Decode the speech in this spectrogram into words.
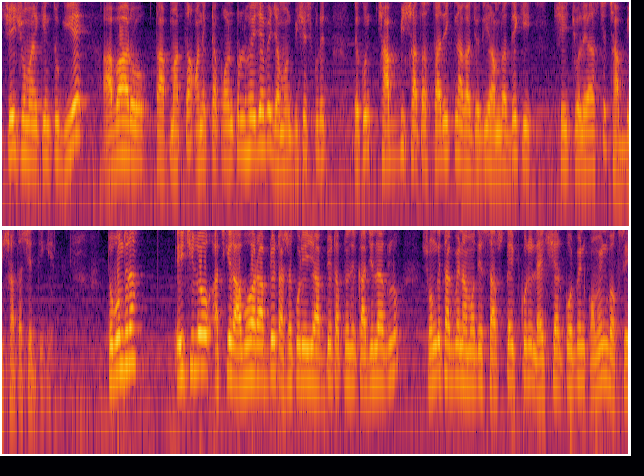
সেই সময় কিন্তু গিয়ে আবারও তাপমাত্রা অনেকটা কন্ট্রোল হয়ে যাবে, যেমন বিশেষ করে দেখুন ছাব্বিশ সাতাশ তারিখ নাগাদ যদি আমরা দেখি, সেই চলে আসছে ছাব্বিশ সাতাশের দিকে। তো বন্ধুরা, এই ছিল আজকের আবহাওয়ার আপডেট আশা করি এই আপডেট আপনাদের কাজে লাগল। সঙ্গে থাকবেন আমাদের সাবস্ক্রাইব করে লাইক শেয়ার করবেন কমেন্ট বক্সে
